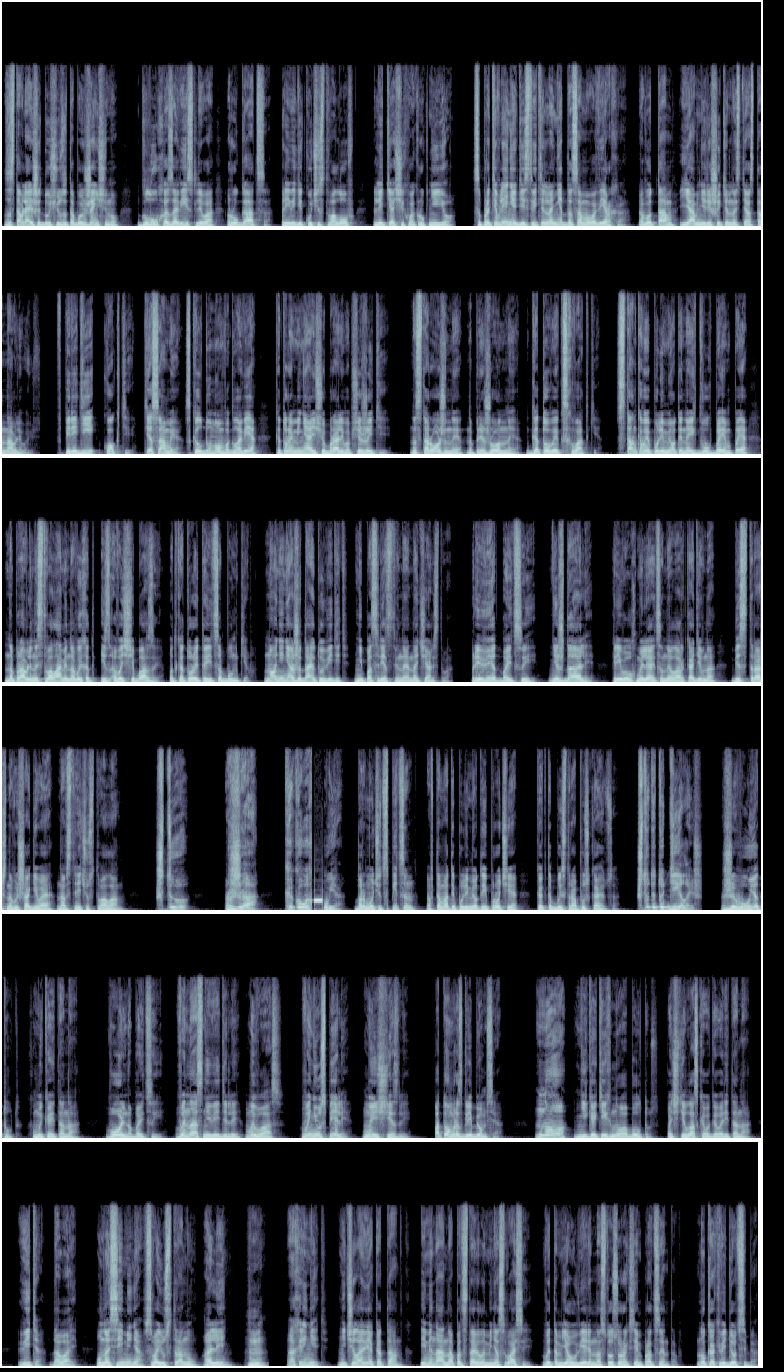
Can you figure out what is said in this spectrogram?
Заставляешь идущую за тобой женщину глухо, завистливо ругаться при виде кучи стволов, летящих вокруг нее. Сопротивления действительно нет до самого верха, а вот там я в нерешительности останавливаюсь. Впереди когти, те самые, с колдуном во главе, которые меня еще брали в общежитии. Настороженные, напряженные, готовые к схватке. Станковые пулеметы на их двух БМП направлены стволами на выход из овощебазы, под которой таится бункер. Но они не ожидают увидеть непосредственное начальство. «Привет, бойцы! Не ждали!» Криво ухмыляется Нелла Аркадьевна, бесстрашно вышагивая навстречу стволам. «Что? «Ржа! Какого хуя?» — бормочет Спицын. Автоматы, пулеметы и прочее как-то быстро опускаются. «Что ты тут делаешь?» «Живу я тут», — хмыкает она. «Вольно, бойцы. Вы нас не видели, мы вас. Вы не успели, мы исчезли. Потом разгребемся». «Но!» «Никаких «но», Аболтус», — почти ласково говорит она. «Витя, давай, Уноси меня в свою страну, олень. Хм, охренеть. Не человек, а танк. Именно она подставила меня с Васей. В этом я уверен на 147%. Ну, как ведет себя.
